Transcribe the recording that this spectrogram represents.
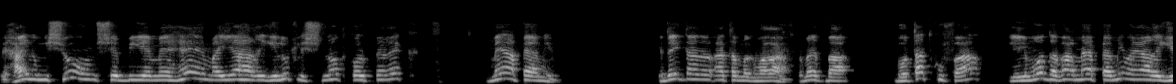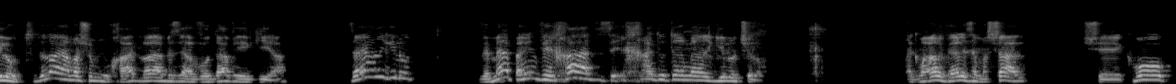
והיינו משום שבימיהם היה הרגילות לשנות כל פרק מאה פעמים. כדי דעתם בגמרא. זאת אומרת, באותה תקופה, ללמוד דבר מאה פעמים היה רגילות. זה לא היה משהו מיוחד, לא היה בזה עבודה ויגיעה, זה היה רגילות. ומאה פעמים ואחד זה אחד יותר מהרגילות שלו. הגמרא מביאה לזה משל, שכמו,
